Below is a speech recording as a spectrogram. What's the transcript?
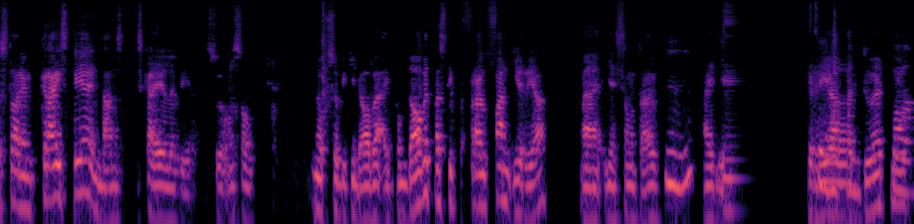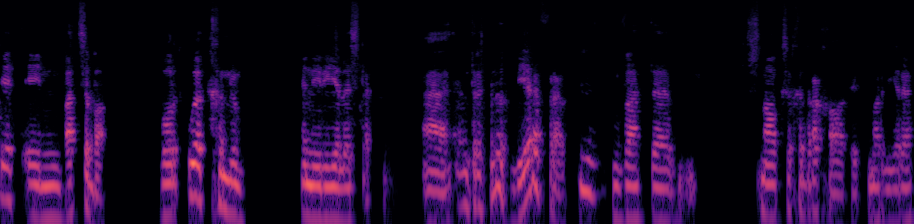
stadium kruis weer en dan skei hulle weer. So ons sal nog so 'n bietjie daarby uitkom. Dawid was die vrou van Uria. Uh jy sal onthou Hmm. hy het Uria doodmaak het en Batseba word ook genoem in hierdie hele stuk. Uh interessant genoeg weer 'n vrou Hmm. wat uh snaakse gedrag gehad het, maar die Here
